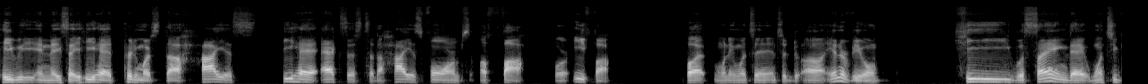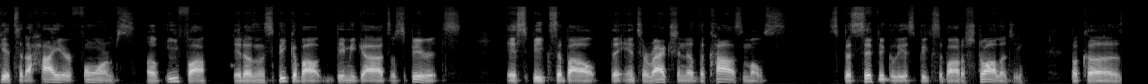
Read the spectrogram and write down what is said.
he and they say he had pretty much the highest he had access to the highest forms of fa or ifa. But when they went to uh, interview him, he was saying that once you get to the higher forms of Ifa, it doesn't speak about demigods or spirits. It speaks about the interaction of the cosmos. Specifically, it speaks about astrology because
